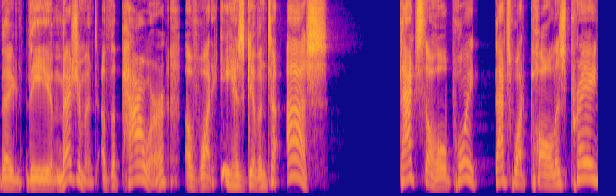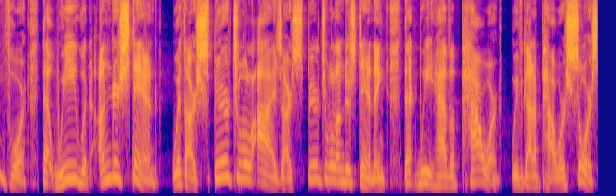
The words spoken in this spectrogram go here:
the the measurement of the power of what he has given to us. That's the whole point. That's what Paul is praying for, that we would understand with our spiritual eyes, our spiritual understanding, that we have a power. We've got a power source.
